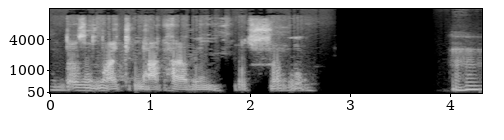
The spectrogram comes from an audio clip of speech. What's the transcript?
He doesn't like not having the shovel. hmm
